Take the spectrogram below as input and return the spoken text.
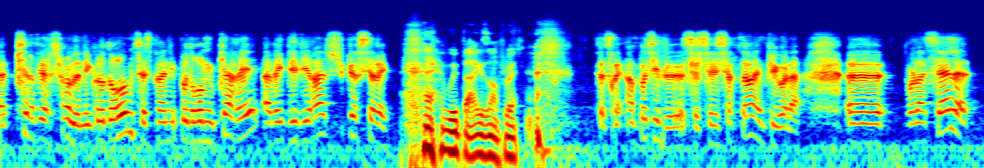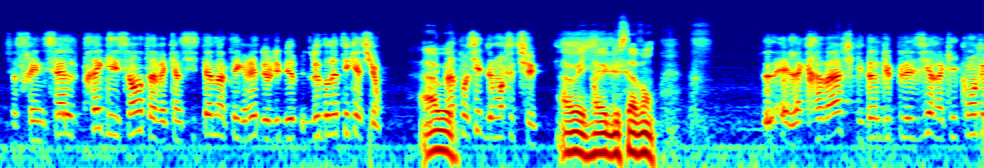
la pire version d'un hippodrome, ce serait un hippodrome carré avec des virages super serrés. oui, par exemple, oui. Ça serait impossible, c'est certain. Et puis voilà. Euh, pour la selle, ce serait une selle très glissante avec un système intégré de lubrification. Ah oui. Impossible de monter dessus. Ah oui, avec du savon. Et la cravache qui donne du plaisir à quiconque,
